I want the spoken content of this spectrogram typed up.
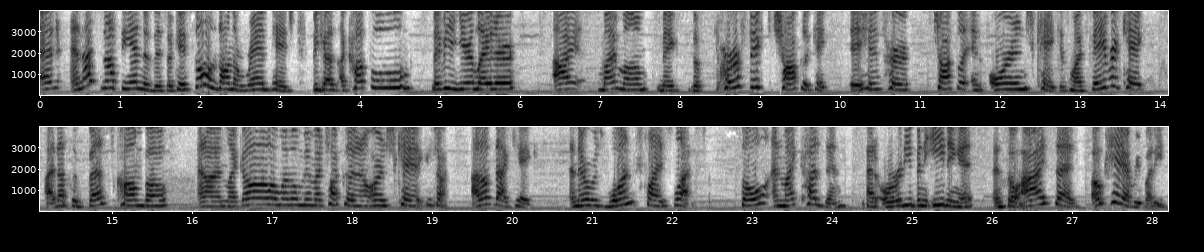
And and that's not the end of this, okay? Soul is on a rampage because a couple maybe a year later, I my mom makes the perfect chocolate cake. It is her chocolate and orange cake. It's my favorite cake. I, that's the best combo. And I'm like, oh, my mom made my chocolate and orange cake. I love that cake. And there was one slice left. Soul and my cousin had already been eating it. And so I said, okay, everybody,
